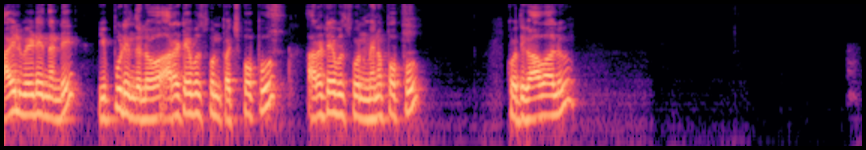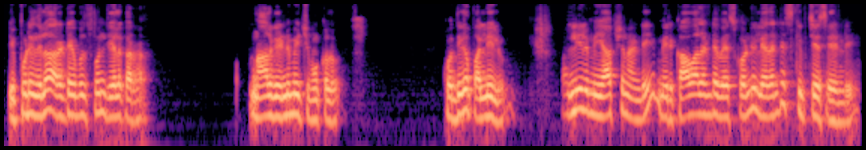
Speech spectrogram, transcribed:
ఆయిల్ వేడైందండి. ఇప్పుడు ఇందులో అర టేబుల్ స్పూన్ పచ్చిపప్పు అర టేబుల్ స్పూన్ మినపప్పు కొద్దిగా ఆవాలు. ఇప్పుడు ఇందులో అర టేబుల్ స్పూన్ జీలకర్ర నాలుగు ఎండుమిర్చి ముక్కలు కొద్దిగా పల్లీలు. పల్లీలు మీ ఆప్షన్ అండి. మీరు కావాలంటే వేసుకోండి లేదంటే స్కిప్ చేసేయండి.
